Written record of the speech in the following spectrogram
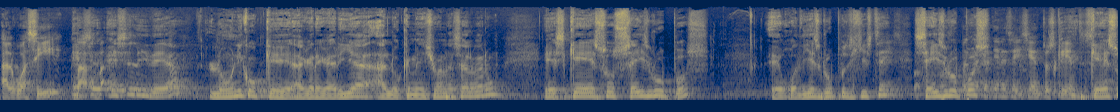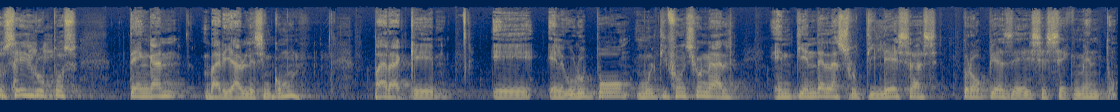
algo así. Esa, esa es la idea. Lo único que agregaría a lo que mencionas, Álvaro, es que esos seis grupos, eh, o 10 grupos dijiste, seis, seis grupos, que, tiene 600 clientes. que esos seis grupos tengan variables en común para que eh, el grupo multifuncional entienda las sutilezas propias de ese segmento.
